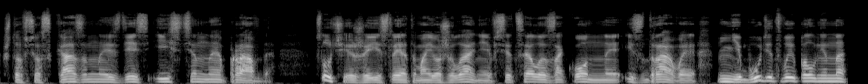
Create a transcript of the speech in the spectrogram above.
что все сказанное здесь истинная правда». Случае же, если это мое желание, всецело законное и здравое, не будет выполнено,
